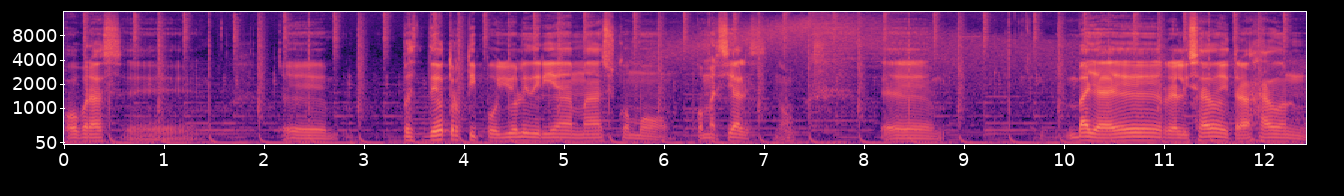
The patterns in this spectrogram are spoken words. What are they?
obras eh, eh, pues de otro tipo, yo le diría más como comerciales, ¿no? Vaya, he realizado y trabajado en,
